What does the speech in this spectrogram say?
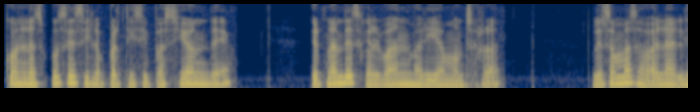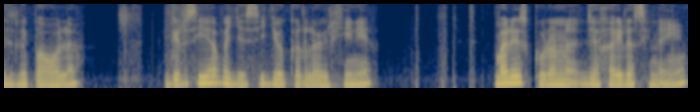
Con las voces y la participación de Hernández Galván María Montserrat, Lezama Zavala, Leslie Paola, García Vallecillo, Carla Virginia, Mares Corona, Yajaira Sinaí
